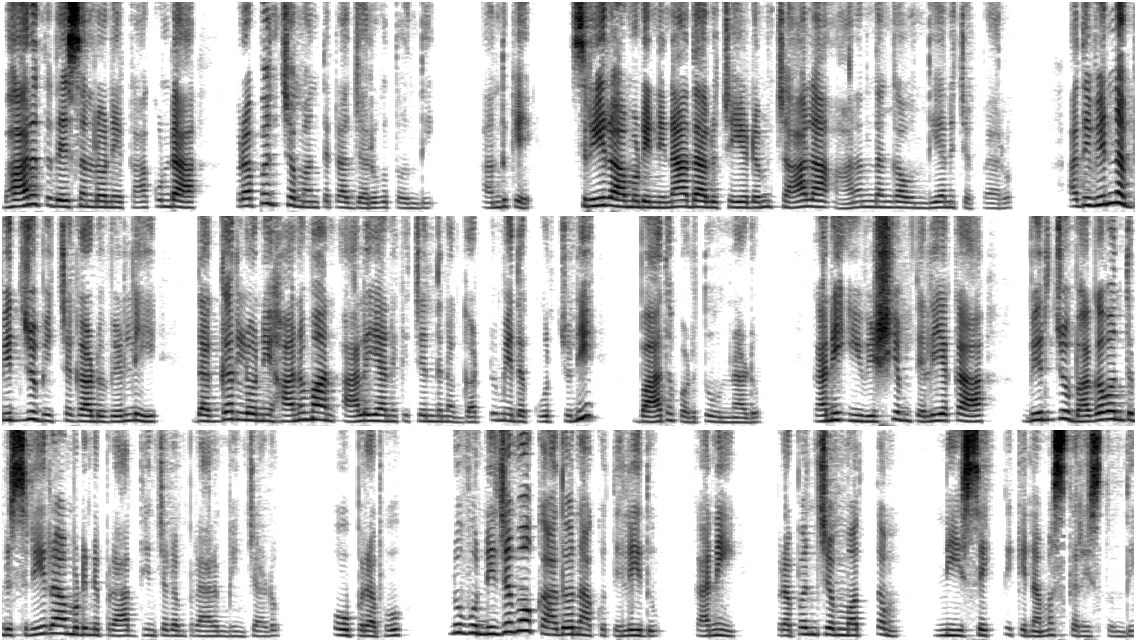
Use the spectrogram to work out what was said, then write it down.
భారతదేశంలోనే కాకుండా ప్రపంచమంతటా జరుగుతోంది. అందుకే శ్రీరాముడి నినాదాలు చేయడం చాలా ఆనందంగా ఉంది అని చెప్పారు. అది విన్న బిర్జు బిచ్చగాడు వెళ్ళి దగ్గర్లోని హనుమాన్ ఆలయానికి చెందిన గట్టు మీద కూర్చుని బాధపడుతూ ఉన్నాడు. కానీ ఈ విషయం తెలియక బిర్జు భగవంతుడు శ్రీరాముడిని ప్రార్థించడం ప్రారంభించాడు. ఓ ప్రభు నువ్వు నిజమో కాదో నాకు తెలీదు కానీ ప్రపంచం మొత్తం నీ శక్తికి నమస్కరిస్తుంది.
